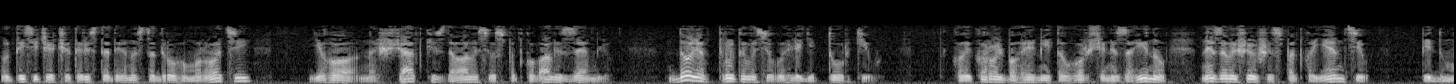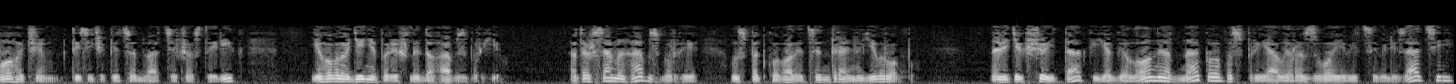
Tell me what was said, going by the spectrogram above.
у 1492 році, його нащадки, здавалося, успадкували землю. Доля втрутилася у вигляді турків. Коли король Богемії та Угорщини загинув, не залишивши спадкоємців, під Могочем 1526 рік, його володіння перейшли до Габсбургів. А то ж саме Габсбурги успадкували Центральну Європу. Навіть якщо і так, ягелони однаково посприяли розвоєві цивілізації,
